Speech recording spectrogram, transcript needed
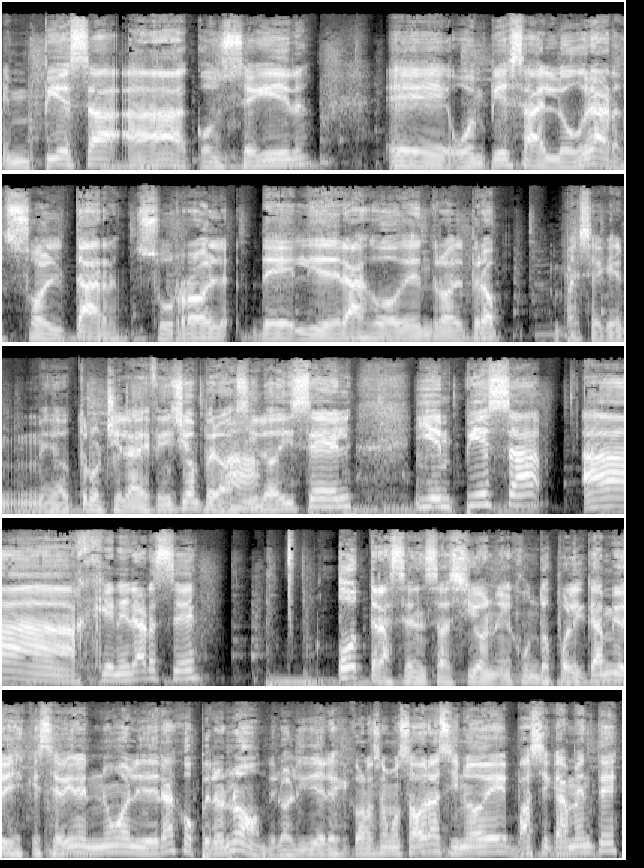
empieza a conseguir eh, o empieza a lograr soltar su rol de liderazgo dentro del PRO. Me parece que medio truchi la definición, pero Ah. así lo dice él. Y empieza a generarse otra sensación en Juntos por el Cambio y es que se viene el nuevo liderazgo, pero no de los líderes que conocemos ahora, sino de básicamente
